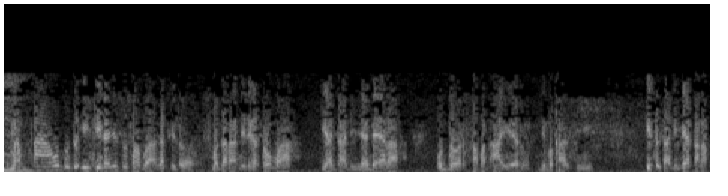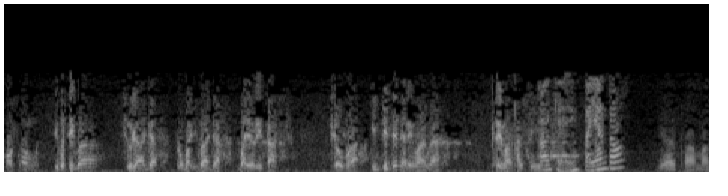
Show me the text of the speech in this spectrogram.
Enam tahun untuk izin aja susah banget gitu. Sementara di dekat rumah, yang tadinya daerah untuk resapan air di Bekasi, itu tadinya tanah kosong. Tiba-tiba sudah ada rumah ibadah mayoritas. Coba, izinnya dari mana? Terima kasih. Oke, Pak Yanto, Ya, selamat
